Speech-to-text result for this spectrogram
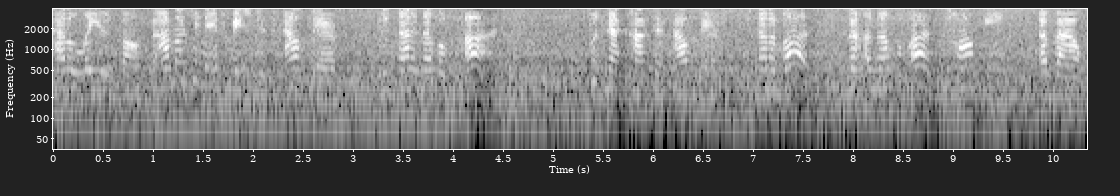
how to layer songs now, i'm not saying the information isn't out there but it's not enough of us putting that content out there none of us not enough of us talking about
